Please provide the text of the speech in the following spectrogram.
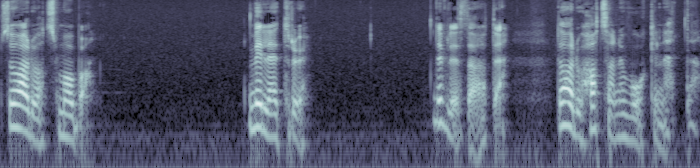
så har du hatt små barn vil jeg tro. De fleste har hatt det. Da har du hatt sånne våkenetter.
